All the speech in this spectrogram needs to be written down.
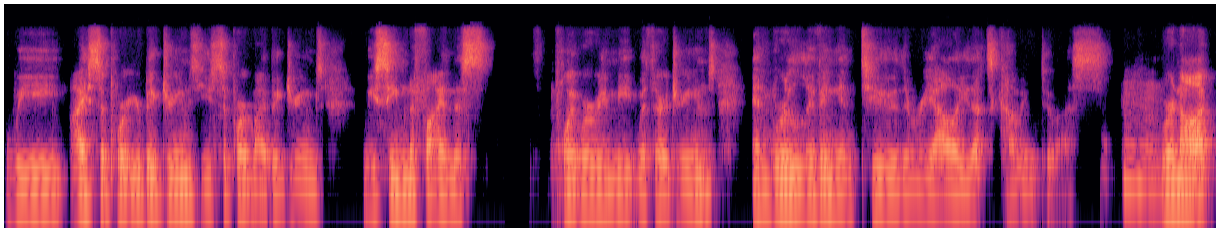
we I support your big dreams, you support my big dreams. We seem to find this point where we meet with our dreams and we're living into the reality that's coming to us Mhm. we're not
